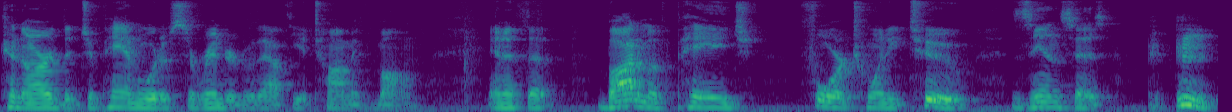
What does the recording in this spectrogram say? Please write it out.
canard that Japan would have surrendered without the atomic bomb. And at the bottom of page 422, Zinn says, and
